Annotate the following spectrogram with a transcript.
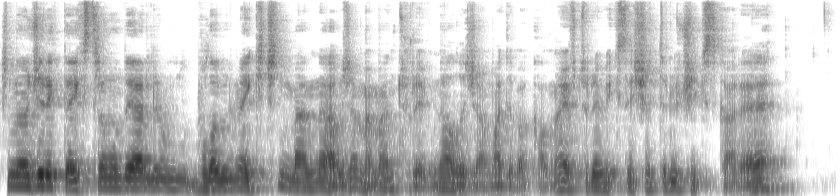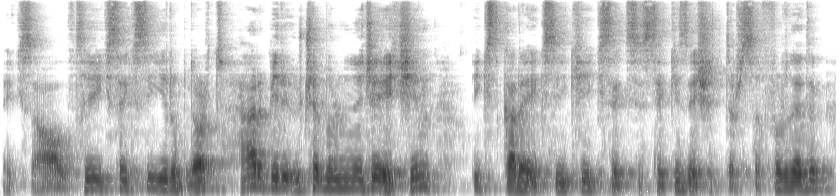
Şimdi öncelikle ekstremum değerleri bulabilmek için ben ne yapacağım? Hemen türevini alacağım. Hadi bakalım. F türev x eşittir 3x kare. Eksi 6 x eksi 24. Her biri 3'e bölüneceği için x kare eksi 2 x eksi 8 eşittir 0 dedim.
